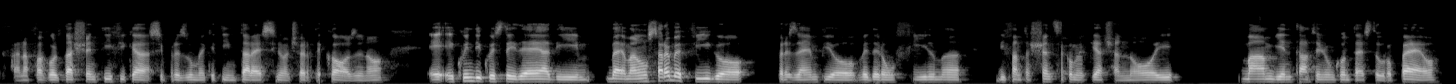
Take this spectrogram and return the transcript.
fai una facoltà scientifica si presume che ti interessino certe cose, no? E, e quindi questa idea di, beh, ma non sarebbe figo, per esempio, vedere un film di fantascienza come piace a noi, ma ambientato in un contesto europeo.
